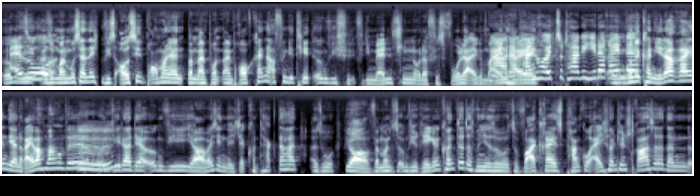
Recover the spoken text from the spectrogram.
irgendwie, Also- also, man muss ja nicht, wie es aussieht, braucht man ja, man, man, braucht keine Affinität irgendwie für, für die Menschen oder fürs Wohl der Ja, Allgemeinheit. da kann heutzutage jeder Im rein, Grunde der, kann jeder rein, der einen Reibach machen will Mhm. und jeder, der irgendwie, ja, weiß ich nicht, der Kontakte hat. Also, ja, wenn man das irgendwie regeln könnte, dass man hier so, so Wahlkreis Pankow Eichhörnchenstraße, dann äh,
